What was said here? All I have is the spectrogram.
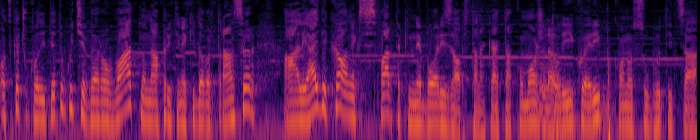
odskaču kvalitetu koji će verovatno napriti neki dobar transfer, ali ajde kao nek se Spartak ne bori za opstanak, eto ako može Da. toliko, jer ipak ono Subutica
